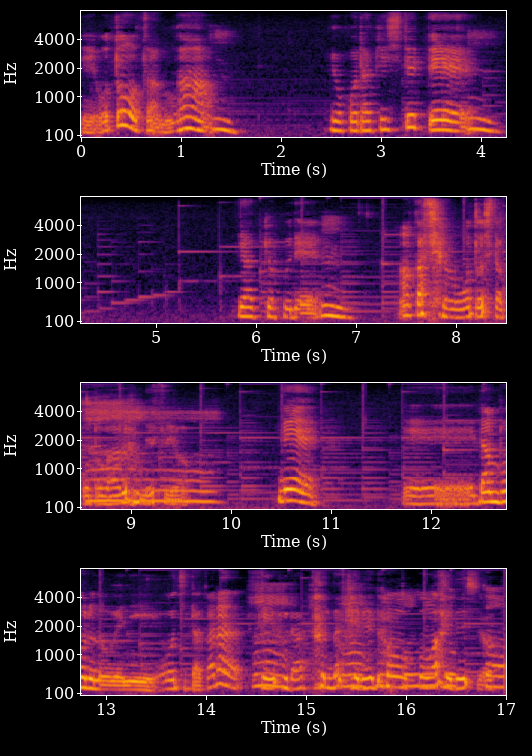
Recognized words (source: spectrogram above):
えーお父さんがうん。横抱きしてて、うん。薬局でうん。赤ちゃんを落としたことがあるんですよ。よ。で、えー、段ボールの上に落ちたからセーフだったんだけれど、怖いでしょ。ょ。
